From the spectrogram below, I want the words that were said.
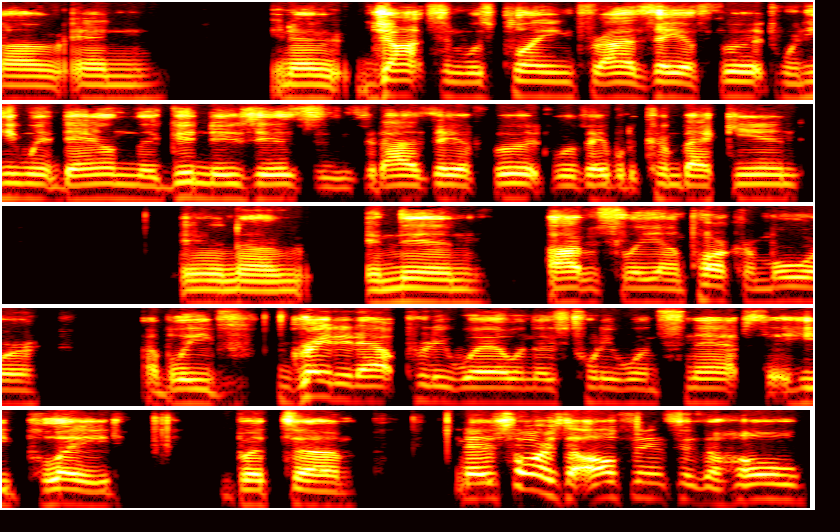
uh, and you know Johnson was playing for Isaiah Foot when he went down. The good news is, is that Isaiah Foot was able to come back in, and um, and then obviously um, Parker Moore, I believe, graded out pretty well in those 21 snaps that he played. But um, you know, as far as the offense as a whole,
